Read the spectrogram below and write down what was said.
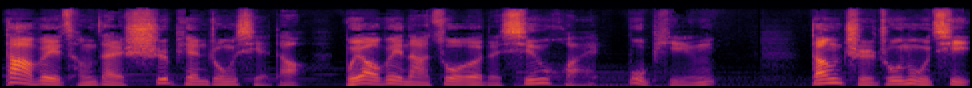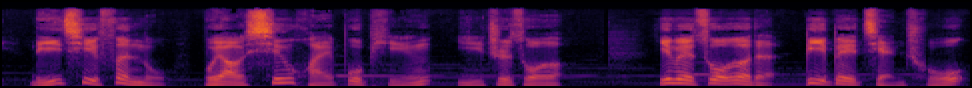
大卫曾在诗篇中写道：“不要为那作恶的心怀不平，当止住怒气，离弃愤怒，不要心怀不平，以致作恶。”因为作恶的必被剪除，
